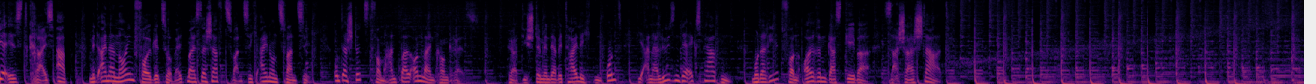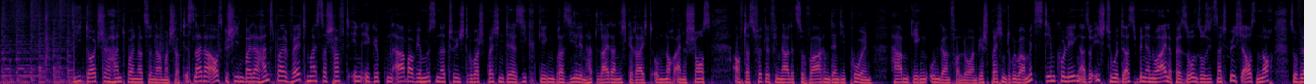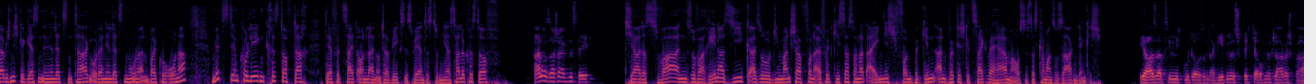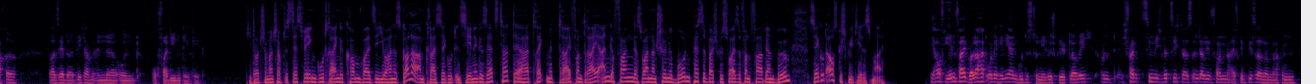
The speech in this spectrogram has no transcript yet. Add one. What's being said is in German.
Hier ist Kreis ab mit einer neuen Folge zur Weltmeisterschaft 2021, unterstützt vom Handball-Online-Kongress. Hört die Stimmen der Beteiligten und die Analysen der Experten, moderiert von eurem Gastgeber Sascha Staat. Die deutsche Handballnationalmannschaft ist leider ausgeschieden bei der Handball-Weltmeisterschaft in Ägypten, aber wir müssen natürlich drüber sprechen. Der Sieg gegen Brasilien hat leider nicht gereicht, um noch eine Chance auf das Viertelfinale zu wahren, denn die Polen haben gegen Ungarn verloren. Wir sprechen drüber mit dem Kollegen, also ich tue das, ich bin ja nur eine Person, so sieht's natürlich aus noch. So viel habe ich nicht gegessen in den letzten Tagen oder in den letzten Monaten bei Corona. Mit dem Kollegen Christoph Dach, der für Zeit Online unterwegs ist während des Turniers. Hallo Christoph. Hallo Sascha, grüß dich. Tja, das war ein souveräner Sieg. Also die Mannschaft von Alfred Gislason hat eigentlich von Beginn an wirklich gezeigt, wer Herr im Haus ist. Das kann man so sagen, denke ich. Ja, sah ziemlich gut aus und Ergebnis spricht ja auch eine klare Sprache. War sehr deutlich am Ende und auch verdient, denke ich. Die deutsche Mannschaft ist deswegen gut reingekommen, weil sie Johannes Goller am Kreis sehr gut in Szene gesetzt hat. Der hat direkt mit drei von drei angefangen. Das waren dann schöne Bodenpässe beispielsweise von Fabian Böhm. Sehr gut ausgespielt jedes Mal. Ja, auf jeden Fall. Goller hat ohnehin ja ein gutes Turnier gespielt, glaube ich. Und ich fand ziemlich witzig das Interview von Alfred Gisler nach dem,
